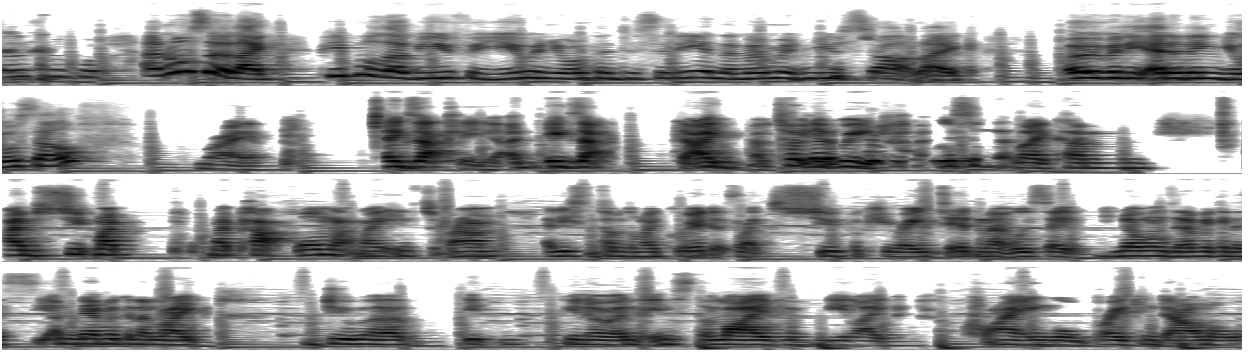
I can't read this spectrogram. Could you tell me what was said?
So, so cool. And also, like people love you for you and your authenticity. And the moment you start like overly editing yourself, right? Exactly. Exactly. I, I totally agree. I listen that like um I'm super my my platform, like my Instagram, at least in terms of my grid, it's like super curated. And I always say, no one's ever gonna see. I'm never gonna like do a you know an insta live of me like crying or breaking down or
